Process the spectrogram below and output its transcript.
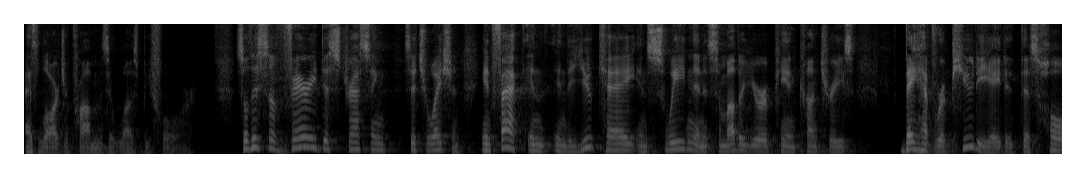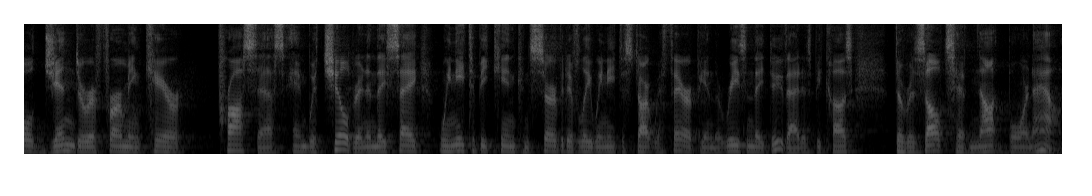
as large a problem as it was before. So, this is a very distressing situation. In fact, in, in the UK, in Sweden, and in some other European countries, they have repudiated this whole gender affirming care process and with children, and they say we need to begin conservatively, we need to start with therapy. And the reason they do that is because the results have not borne out.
